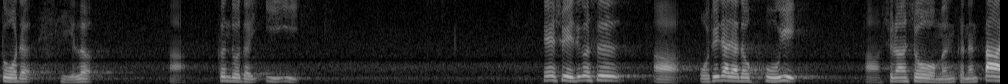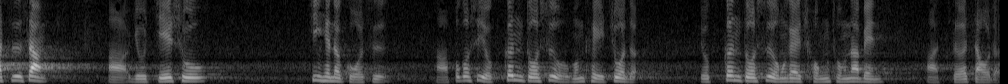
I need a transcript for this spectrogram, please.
多的喜乐，啊，更多的意义。因为所以这个是啊，我对大家的呼吁。啊，虽然说我们可能大致上啊有结出今天的果子，啊，不过是有更多是我们可以做的，有更多是我们可以从从那边啊得着的。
